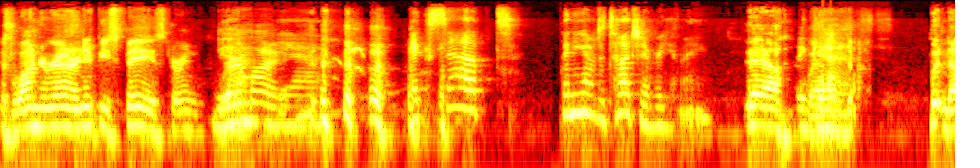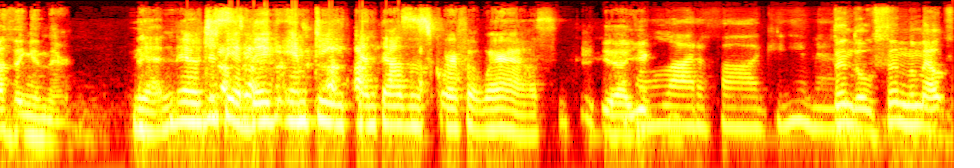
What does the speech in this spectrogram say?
just wander around an empty space during. Yeah. Where am I? Yeah. Except then you have to touch everything. Yeah. Well, put nothing in there. Yeah, it would just be a big empty 10,000 square foot warehouse. Yeah, you, a lot of fog. Can you imagine? Send, send them out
